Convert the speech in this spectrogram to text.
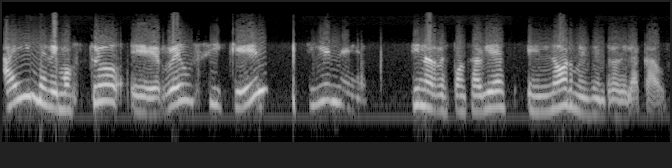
Ahí me demostró eh, Reusi que él tiene, tiene responsabilidades enormes dentro de la causa,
